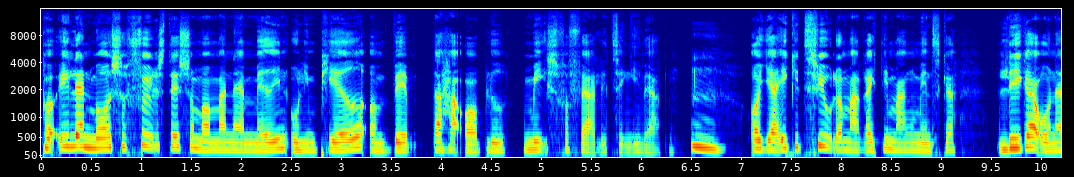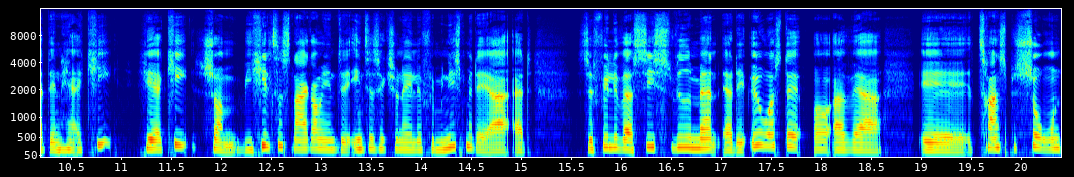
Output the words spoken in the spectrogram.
på en eller anden måde, så føles det, som om man er med i en olympiade om, hvem der har oplevet mest forfærdelige ting i verden. Mm. Og jeg er ikke i tvivl om, at rigtig mange mennesker ligger under den her hierarki, hierarki som vi hele tiden snakker om i det intersektionelle feminisme, det er, at selvfølgelig være cis-hvid mand er det øverste, og at være øh, transperson,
